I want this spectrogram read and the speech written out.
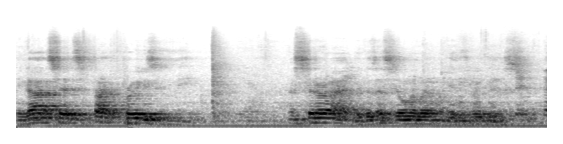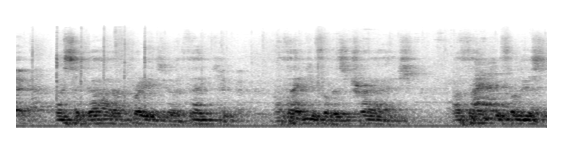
And God said, start praising me. I said, all right, because that's the only way I'm going to get through this. I said, God, I praise you. I thank you. I thank you for this trash. I thank you for this,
